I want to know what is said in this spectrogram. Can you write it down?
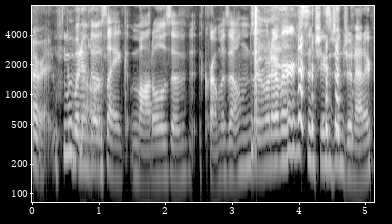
All right, moving One of on. those like models of chromosomes or whatever, since she's a genetic.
